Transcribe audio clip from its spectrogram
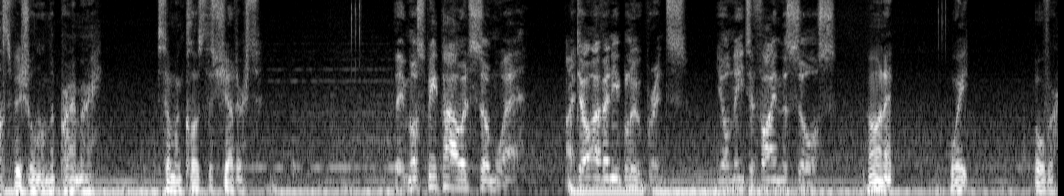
Lost visual on the primary. Someone close the shutters. They must be powered somewhere. I don't have any blueprints. You'll need to find the source. On it. Wait. Over.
